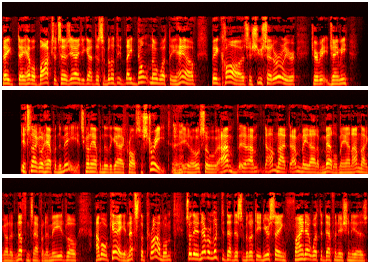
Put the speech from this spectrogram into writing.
They they have a box that says, "Yeah, you got disability." They don't know what they have because, as you said earlier, Jeremy, Jamie, it's not going to happen to me. It's going to happen to the guy across the street. Uh, you know, so I'm I'm I'm not I'm made out of metal, man. I'm not going to nothing's happened to me, so I'm okay. And that's the problem. So they never looked at that disability. And you're saying find out what the definition is.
